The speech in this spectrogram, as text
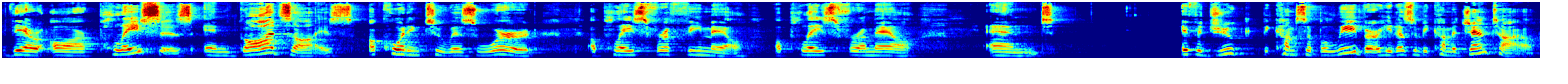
there are places in God's eyes, according to his word, a place for a female, a place for a male. And if a Jew becomes a believer, he doesn't become a Gentile.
